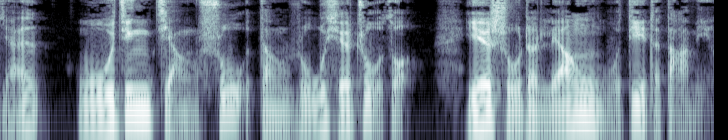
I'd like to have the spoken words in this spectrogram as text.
言》《五经讲书》等儒学著作，也数着梁武帝的大名。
